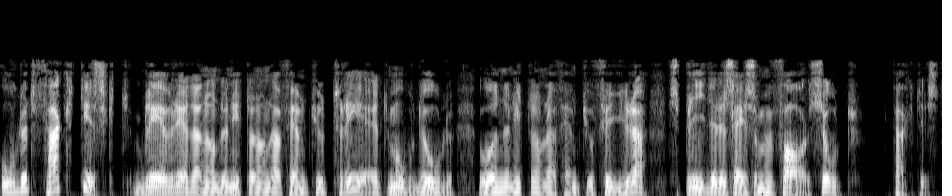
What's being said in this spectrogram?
Ordet faktiskt blev redan under 1953 ett modeord och under 1954 sprider det sig som en farsot, faktiskt.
